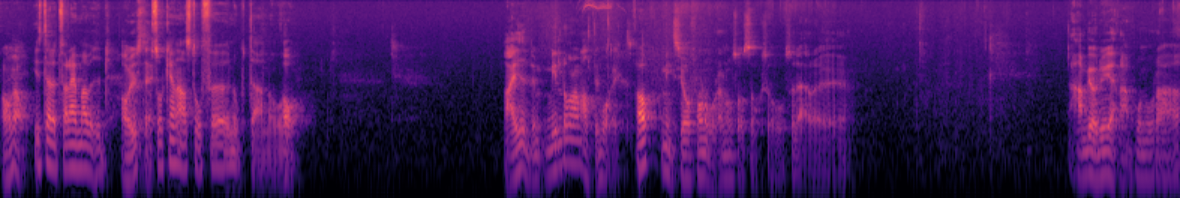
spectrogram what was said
ja, ja. Istället för hemma vid. ja just det. Så kan han stå för notan. Och, Ja. Nej, givmild har han alltid varit. Ja. Minns jag från åren hos oss också. Och sådär. eh. Han bjöd ju gärna på några...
